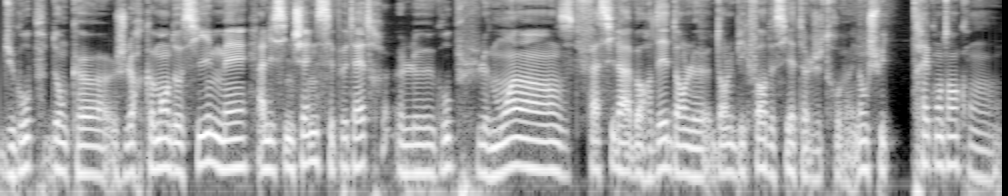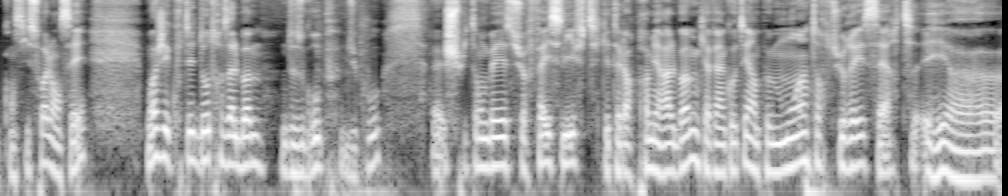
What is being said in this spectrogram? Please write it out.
du groupe donc euh, je le recommande aussi mais Alice in Chains c'est peut-être le groupe le moins facile à aborder dans le dans le Big Four de Seattle je trouve donc je suis très content qu'on s'y soit lancé. Moi, j'ai écouté d'autres albums de ce groupe, du coup. Euh, je suis tombé sur Facelift, qui était leur premier album, qui avait un côté un peu moins torturé, certes, et euh,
